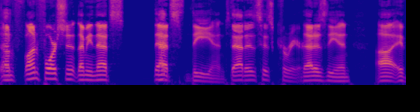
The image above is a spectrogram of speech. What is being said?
Un- unfortunate. I mean, that's that's, the end. That is his career. That is the end. Uh, if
